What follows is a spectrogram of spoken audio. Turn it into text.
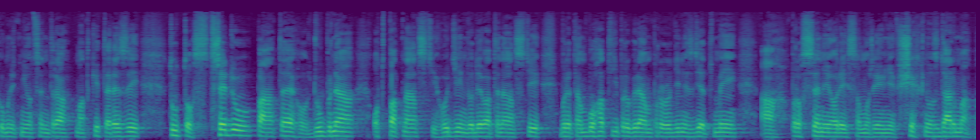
komunitního centra Matky Terezy. Tuto středu 5. dubna od 15 hodin do 19 bude tam bohatý program pro rodiny s dětmi a pro seniory samozřejmě všechno zdarma.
